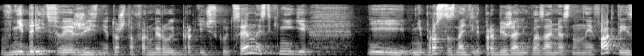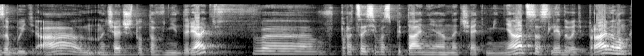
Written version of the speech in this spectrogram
внедрить в своей жизни, то, что формирует практическую ценность книги, и не просто, знаете ли, пробежать глазами основные факты и забыть, а начать что-то внедрять в, в процессе воспитания, начать меняться, следовать правилам,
